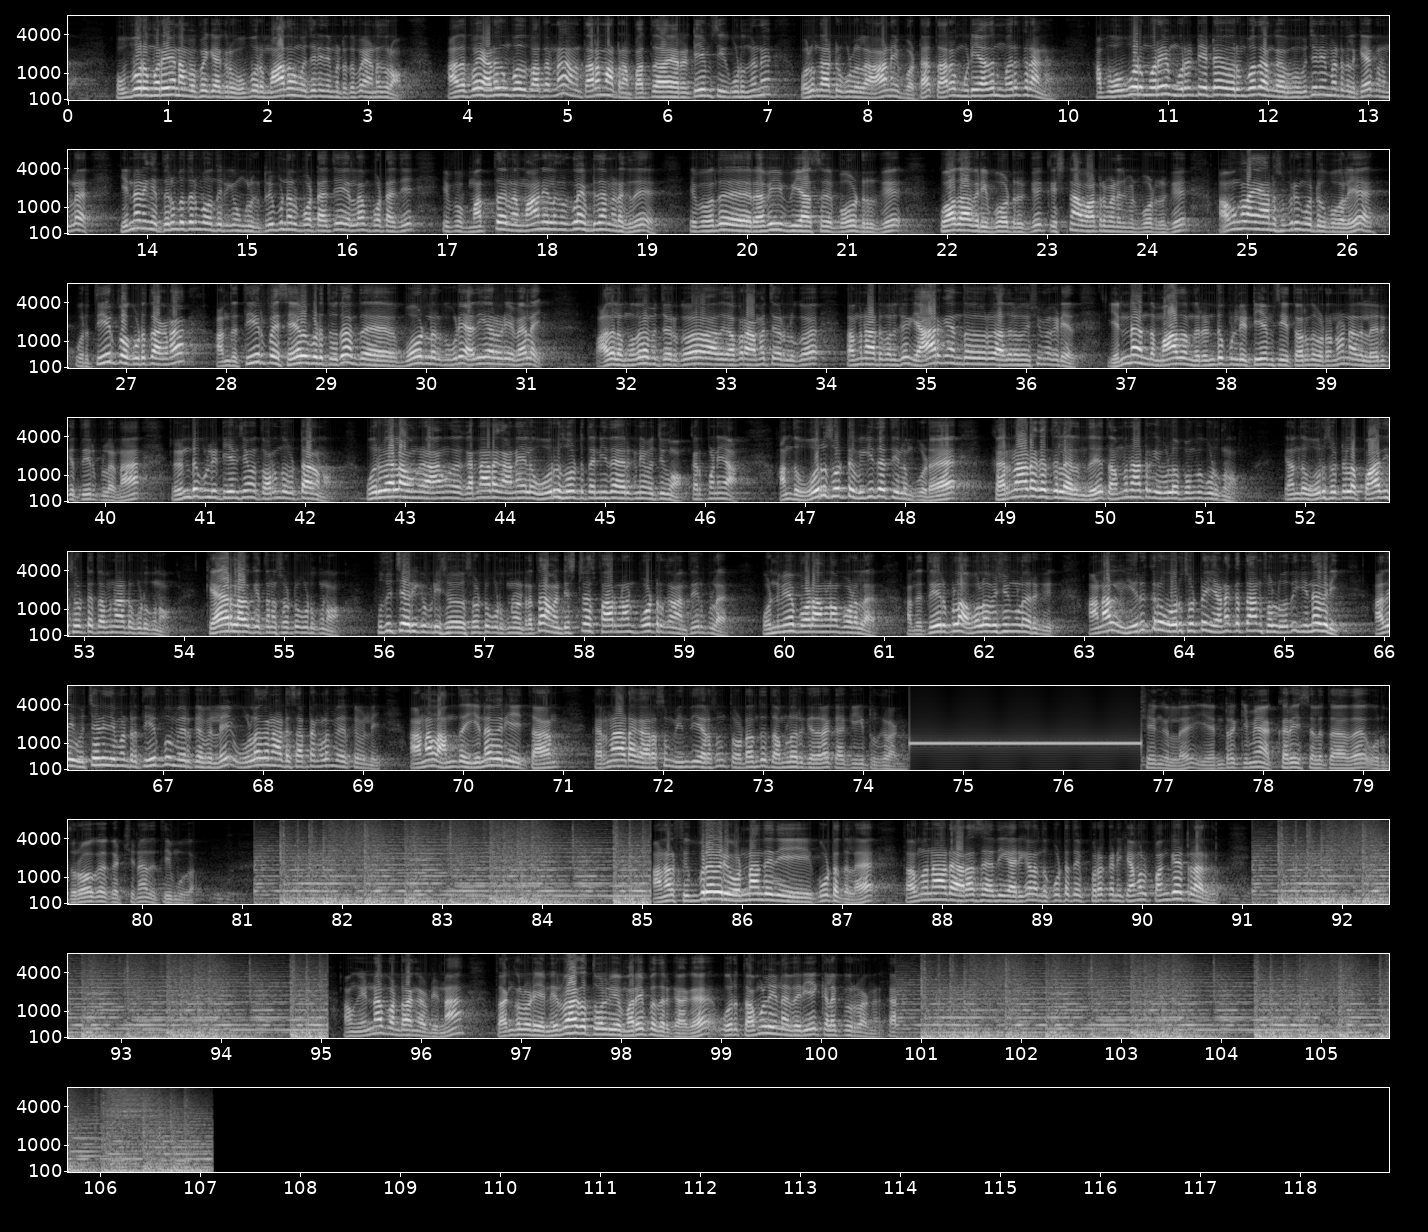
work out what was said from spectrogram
ஒவ்வொரு முறையும் நம்ம போய் கேட்குறோம். ஒவ்வொரு மாதம் உச்சநீதிமன்றத்தை போய் அணுகிறோம். அதை போய் அணுகும்போது பார்த்தோம்னா அவன் தரமாட்டான். பத்தாயிரம் டிஎம்சி கொடுங்கன்னு ஒழுங்காற்றுக்குழுவில் ஆணை போட்டால் தர முடியாதுன்னு மறுக்கிறாங்க. அப்போ ஒவ்வொரு முறையும் முரட்டிகிட்டே வரும்போது அங்கே உச்சநீதிமன்றத்தில் கேட்கணும்ல என்ன நீங்கள் திரும்ப திரும்ப வந்துருக்கீங்க? உங்களுக்கு ட்ரிபுனல் போட்டாச்சு எல்லாம் போட்டாச்சு. இப்போ மற்ற மாநிலங்களுக்குலாம் இப்படி தான் நடக்குது. இப்போ வந்து ரவி வியாஸ் போர்டு இருக்குது கோதாவரி போர்டு இருக்குது கிருஷ்ணா வாட்டர் மேனேஜ்மெண்ட் போர்டு இருக்குது அவங்களாம் யாரும் சுப்ரீம் கோர்ட்டுக்கு போகலையே? ஒரு தீர்ப்பை கொடுத்தாங்கன்னா அந்த தீர்ப்பை செயல்படுத்துவது அந்த போர்டில் இருக்கக்கூடிய அதிகாரியுடைய வேலை. அதில் முதலமைச்சருக்கோ அதுக்கப்புறம் அமைச்சர்களுக்கோ தமிழ்நாட்டு முதலமைச்சருக்கு யாருக்கும் எந்த ஒரு அதில் விஷயமே கிடையாது. என்ன அந்த மாதம் ரெண்டு புள்ளி டிஎம்சியை திறந்து விடணும்னு அதில் இருக்குது தீர்ப்புலனா ரெண்டு புள்ளி டிஎம்சியை திறந்து விட்டாகணும். ஒருவேளை அவங்க அவங்க கர்நாடக அணையில் ஒரு சொட்டு தண்ணி தான் இருக்குன்னே வச்சுக்குவோம் கற்பனையாக அந்த ஒரு சொட்டு விகிதத்திலும் கூட கர்நாடகத்தில் இருந்து தமிழ்நாட்டுக்கு இவ்வளோ பங்கு கொடுக்கணும். அந்த ஒரு சொட்டில் பாதி சொட்டு தமிழ்நாட்டுக்கு கொடுக்கணும். கேரளாவுக்கு இத்தனை சொட்டு கொடுக்கணும்? புதுச்சேரிக்கு இப்படி சொ சொட்டு கொடுக்கணுன்றத அவன் டிஸ்ட்ரஸ் ஃபார்முலான்னு போட்டிருக்கான் தீர்ப்பில். ஒன்றுமே போடாமலாம் போடலை. அந்த தீர்ப்பில் அவ்வளோ விஷயங்களும் இருக்குது ஆனால் இருக்கிற ஒரு சொட்டு எனக்குத்தான் சொல்வது இனவெறி. அதை உச்சநீதிமன்ற தீர்ப்பும் ஏற்கவில்லை உலக நாட்டு சட்டங்களும் ஏற்கவில்லை. ஆனால் அந்த இனவெறியைத்தான் கர்நாடக அரசும் இந்திய அரசும் தொடர்ந்து தமிழருக்கு எதிராக கக்கிக்கிட்டு இருக்கிறாங்க. விஷயங்களில் என்றைக்குமே அக்கறை செலுத்தாத ஒரு துரோக கட்சினா அது திமுக. ஆனால் பிப்ரவரி ஒன்றாம் தேதி கூட்டத்தில் தமிழ்நாடு அரசு அதிகாரிகள் அந்த கூட்டத்தை புறக்கணிக்காமல் பங்கேற்றார்கள். அவங்க என்ன பண்ணுறாங்க அப்படின்னா தங்களுடைய நிர்வாக தோல்வியை மறைப்பதற்காக ஒரு தமிழ் இன வெறியை கிளப்பி விடுறாங்க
